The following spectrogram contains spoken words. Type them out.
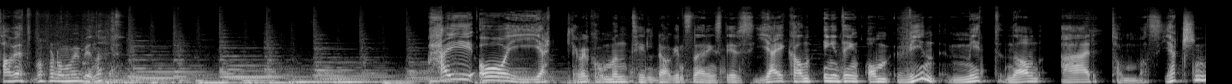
tar vi etterpå, for nå må vi begynne. Hei og hjertelig velkommen til Dagens Næringslivs Jeg kan ingenting om vin. Mitt navn er Thomas Giertsen,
